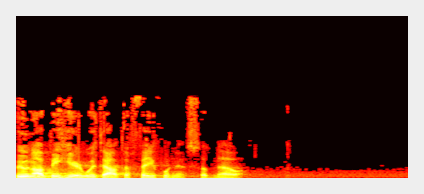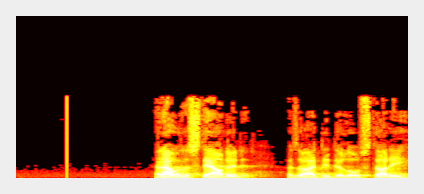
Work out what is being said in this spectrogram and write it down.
We would not be here without the faithfulness of Noah. And I was astounded as I did a little study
